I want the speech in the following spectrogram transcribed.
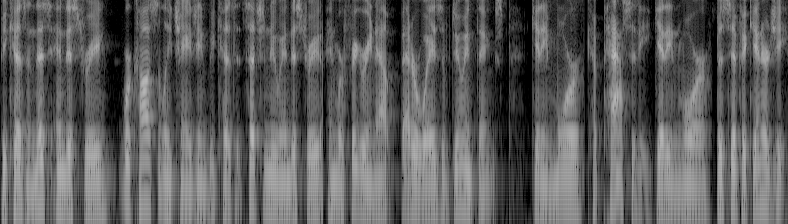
Because in this industry, we're constantly changing because it's such a new industry and we're figuring out better ways of doing things, getting more capacity, getting more specific energy,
